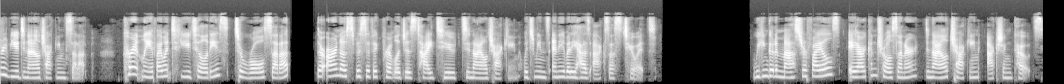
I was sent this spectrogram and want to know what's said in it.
review denial tracking setup. Currently, if I went to Utilities to Role Setup, there are no specific privileges tied to denial tracking, which means anybody has access to it. We can go to Master Files, AR Control Center, Denial Tracking Action Codes.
